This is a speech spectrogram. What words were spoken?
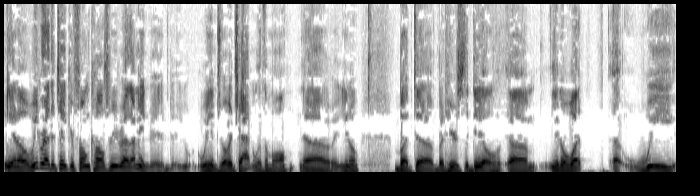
You know, we'd rather take your phone calls. We'd rather. I mean, uh, we enjoy chatting with them all. Uh, you know, but uh, but here's the deal. Um, you know what? Uh, we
